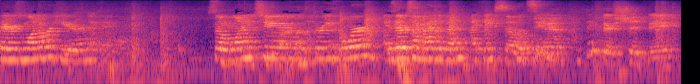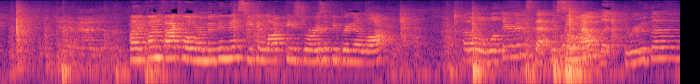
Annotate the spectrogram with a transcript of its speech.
There's one over here. Okay. So one, two, three, four. Is there some behind the bed? I think so. Let's see. Yeah, I think there should be. Can't imagine. Um, fun fact: while removing this, you can lock these drawers if you bring a lock. Oh, well, there is that You see little one? outlet through the,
